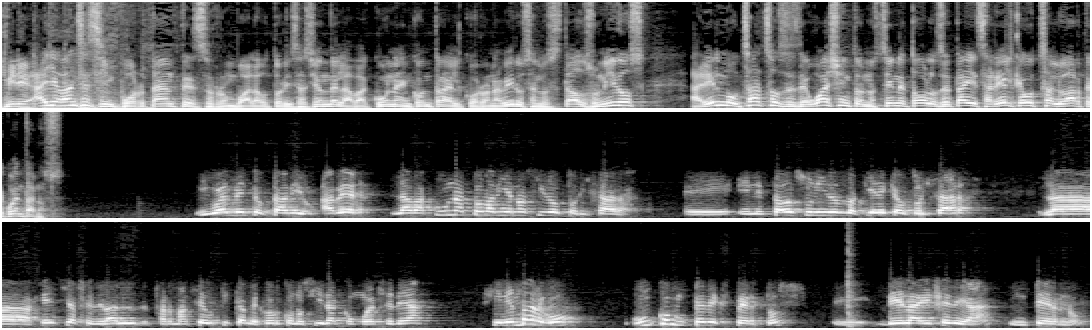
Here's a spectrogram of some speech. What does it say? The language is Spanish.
Mire, hay avances importantes rumbo a la autorización de la vacuna en contra del coronavirus en los Estados Unidos. Ariel Moutzazos desde Washington nos tiene todos los detalles. Ariel, qué gusto saludarte, cuéntanos. Igualmente, Octavio. A ver, la vacuna todavía no ha sido autorizada. Eh, en Estados Unidos la tiene que autorizar la Agencia Federal Farmacéutica, mejor conocida como FDA. Sin embargo, un comité de expertos eh, de la FDA, interno,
